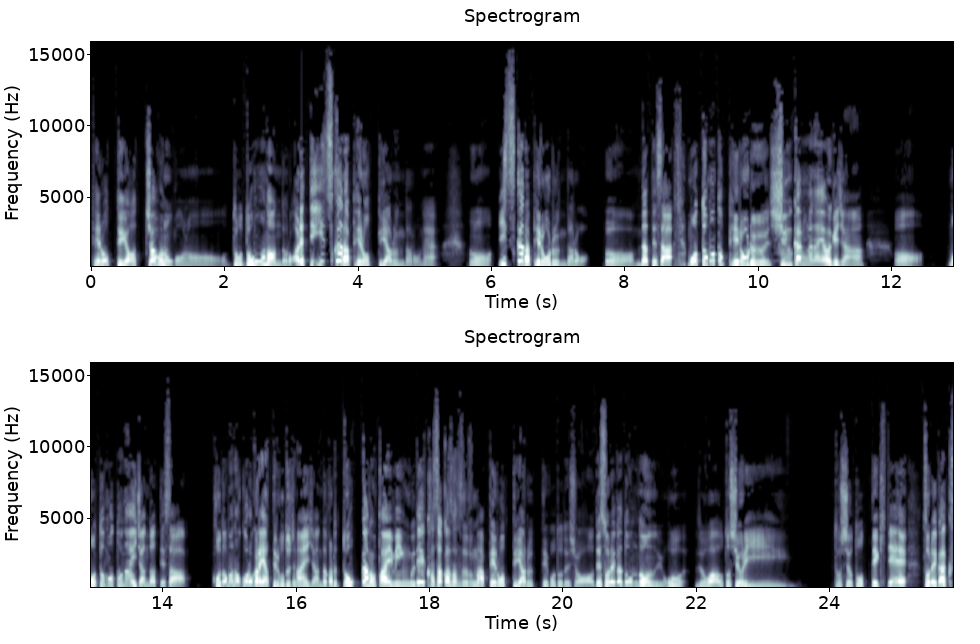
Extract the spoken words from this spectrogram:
ペロってやっちゃうのかな？ど、どうなんだろう？あれっていつからペロってやるんだろうね？うん。いつからペロるんだろう？うん。だってさ、もともとペロる習慣がないわけじゃん？うん。もともとないじゃん。だってさ、子供の頃からやってることじゃないじゃん。だからどっかのタイミングでカサカサするな、ペロってやるってことでしょ。で、それがどんどん、お、要はお年寄り、年を取ってきて、それがく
